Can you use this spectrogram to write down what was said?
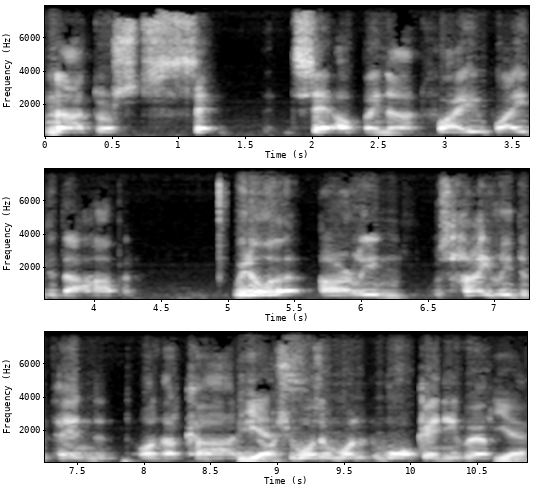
Nat or set, set up by Nat. Why, why did that happen? We know that Arlene was highly dependent on her car. You know, she wasn't one to walk anywhere. Yeah.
